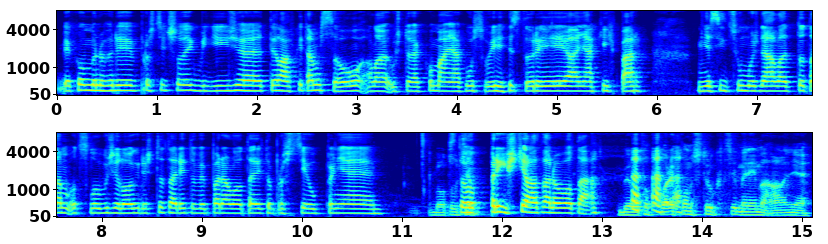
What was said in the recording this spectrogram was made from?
jako mnohdy prostě člověk vidí, že ty lávky tam jsou, ale už to jako má nějakou svoji historii a nějakých pár měsíců, možná let to tam odsloužilo, když to tady to vypadalo, tady to prostě úplně Bylo to, z toho prýštěla ta novota. bylo to po rekonstrukci minimálně.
